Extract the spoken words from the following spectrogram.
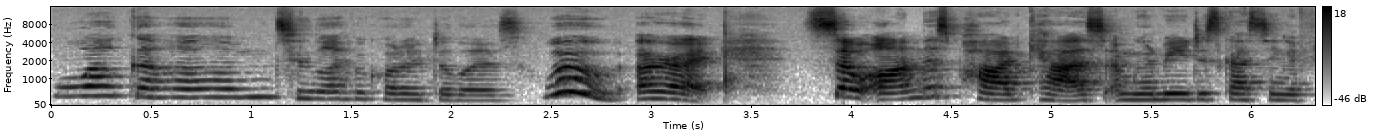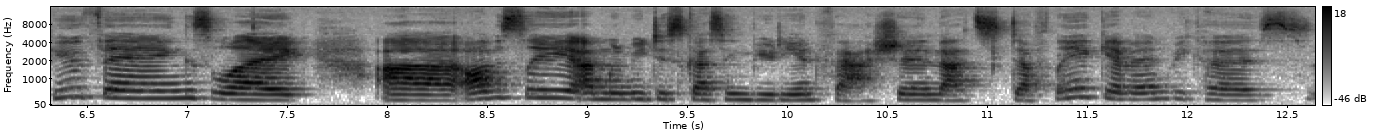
welcome to Life According to Lizz. Woo! Alright, so on this podcast I'm going to be discussing a few things like uh, obviously I'm going to be discussing beauty and fashion. That's definitely a given because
